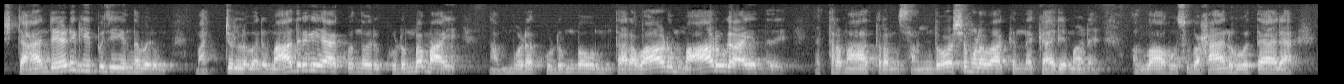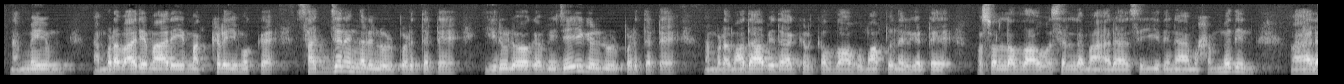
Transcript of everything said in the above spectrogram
സ്റ്റാൻഡേർഡ് കീപ്പ് ചെയ്യുന്നവരും മറ്റുള്ളവർ മാതൃകയാക്കുന്ന ഒരു കുടുംബമായി നമ്മുടെ കുടുംബവും തറവാടും മാറുക എന്നത് എത്രമാത്രം സന്തോഷമുളവാക്കുന്ന കാര്യമാണ്. അള്ളാഹു സുബഹാനുഭവത്താല നമ്മയും നമ്മുടെ ഭാര്യമാരെയും മക്കളെയുമൊക്കെ സജ്ജനങ്ങളിൽ ഉൾപ്പെടുത്തട്ടെ ഇരുലോക വിജയികളിൽ ഉൾപ്പെടുത്തട്ടെ. നമ്മുടെ മാതാപിതാക്കൾക്ക് അള്ളാഹു മാപ്പ് നൽകട്ടെ. വസല്ലാഹു വസല്ലമ അല സയ്യിദിന മുഹമ്മദിൻ അല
